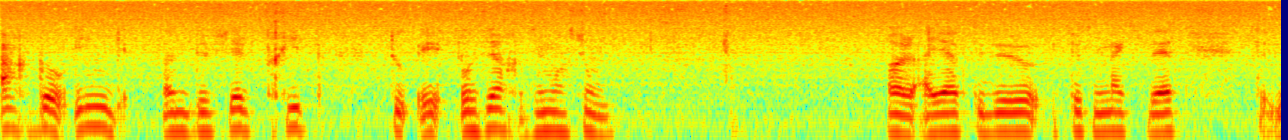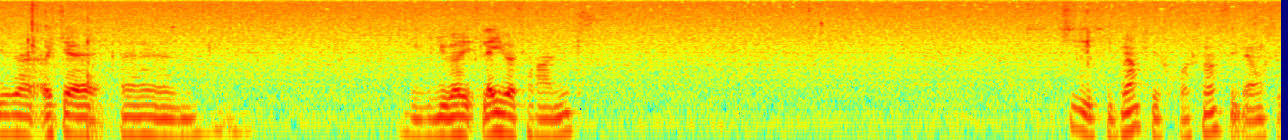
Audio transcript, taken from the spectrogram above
are going on the field trip to a other dimension. All I have to do to make that. to- Ok. euh, là, il va faire un mix. Si, c'est bien fait, franchement, c'est bien fait.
